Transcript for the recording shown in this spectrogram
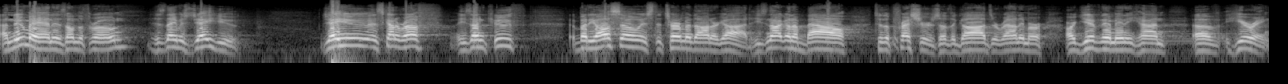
a new man is on the throne. His name is Jehu. Jehu is kind of rough, he's uncouth, but he also is determined to honor God. He's not going to bow to the pressures of the gods around him or, or give them any kind of hearing.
